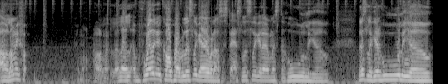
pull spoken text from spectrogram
Oh, let me. Come on, before we look at Culpepper, let's look at everyone else's stats. Let's look at uh, Mr. Julio. Let's look at Julio.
